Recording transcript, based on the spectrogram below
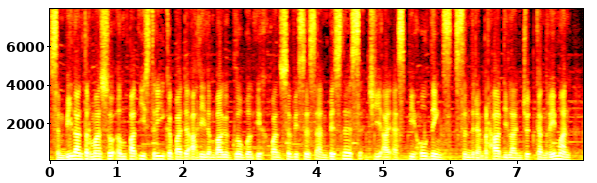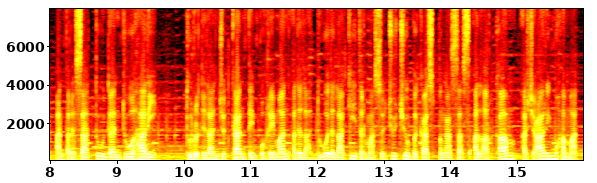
Sembilan termasuk empat isteri kepada ahli lembaga Global Ikhwan Services and Business GISP Holdings sendirian berhad dilanjutkan reman antara satu dan dua hari. Turut dilanjutkan tempoh reman adalah dua lelaki termasuk cucu bekas pengasas Al-Arkam Ash'ari Muhammad.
